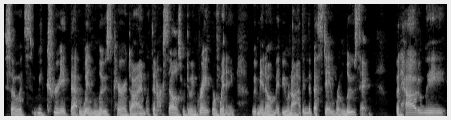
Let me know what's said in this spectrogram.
So it's, we create that win lose paradigm within ourselves. We're doing great. We're winning. We, you know, maybe we're not having the best day. We're losing. But how do we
